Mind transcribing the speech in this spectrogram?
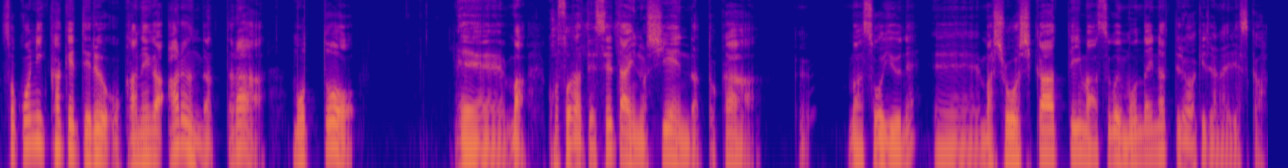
そこにかけてるお金があるんだったらもっと、えー、まあ、子育て世帯の支援だとか、まあ、そういうね、えー、まあ、少子化って今すごい問題になってるわけじゃないですか。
